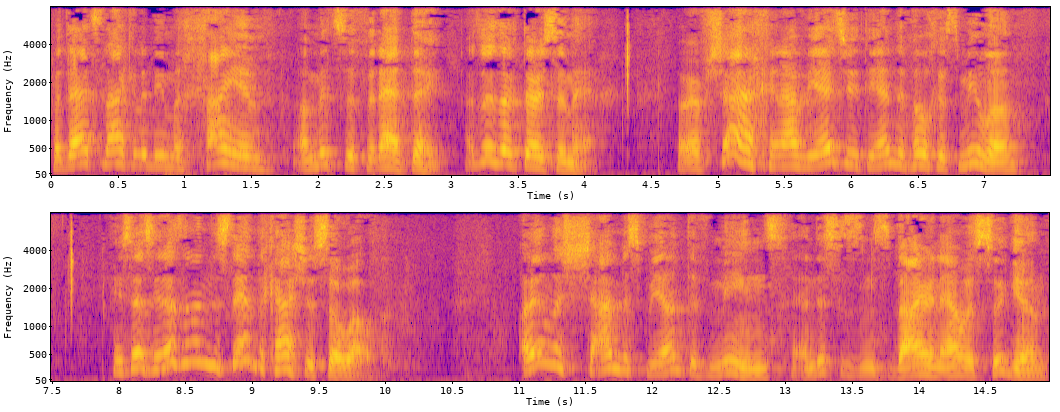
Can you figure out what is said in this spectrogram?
but that's not going to be Mechayiv a mitzvah for that day. Dr. Rav Shach and Avi at the end of Hilchas Milah, he says he doesn't understand the kasha so well. Eilas Shabbos Biyantiv means, and this is inspired in our sugya,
